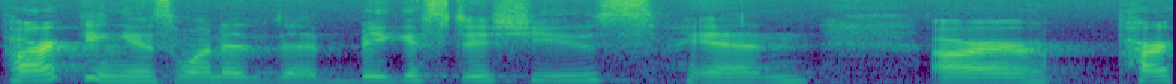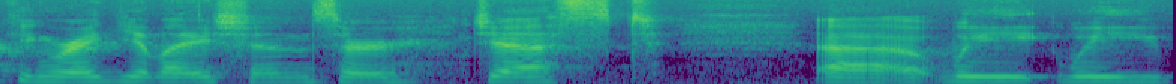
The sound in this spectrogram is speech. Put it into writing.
Parking is one of the biggest issues, and our parking regulations are just uh, we we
